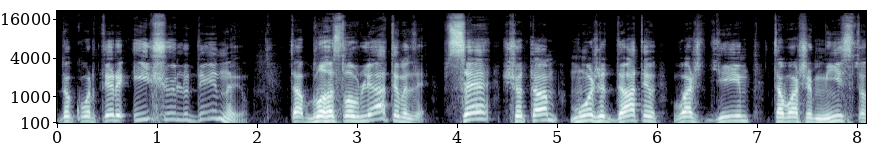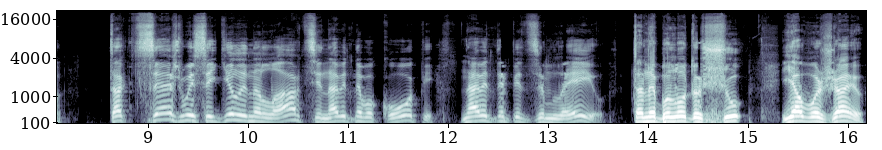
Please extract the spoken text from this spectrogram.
до квартири іншою людиною та благословлятимете все, що там може дати ваш дім та ваше місто. Так це ж ви сиділи на лавці, навіть не в окопі, навіть не під землею. Та не було дощу. Я вважаю,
